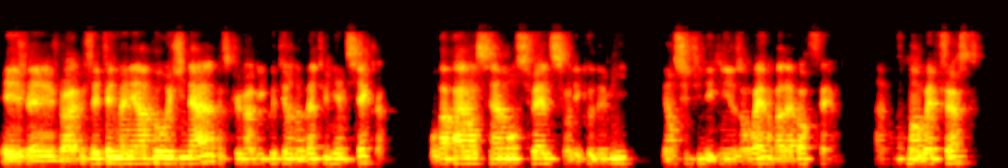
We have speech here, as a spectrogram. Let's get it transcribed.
Et je l'ai fait de manière un peu originale parce que je leur écoutez, on est au 21e siècle, on ne va pas lancer un mensuel sur l'économie et ensuite une déclinaison web. On va d'abord faire un lancement web first,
